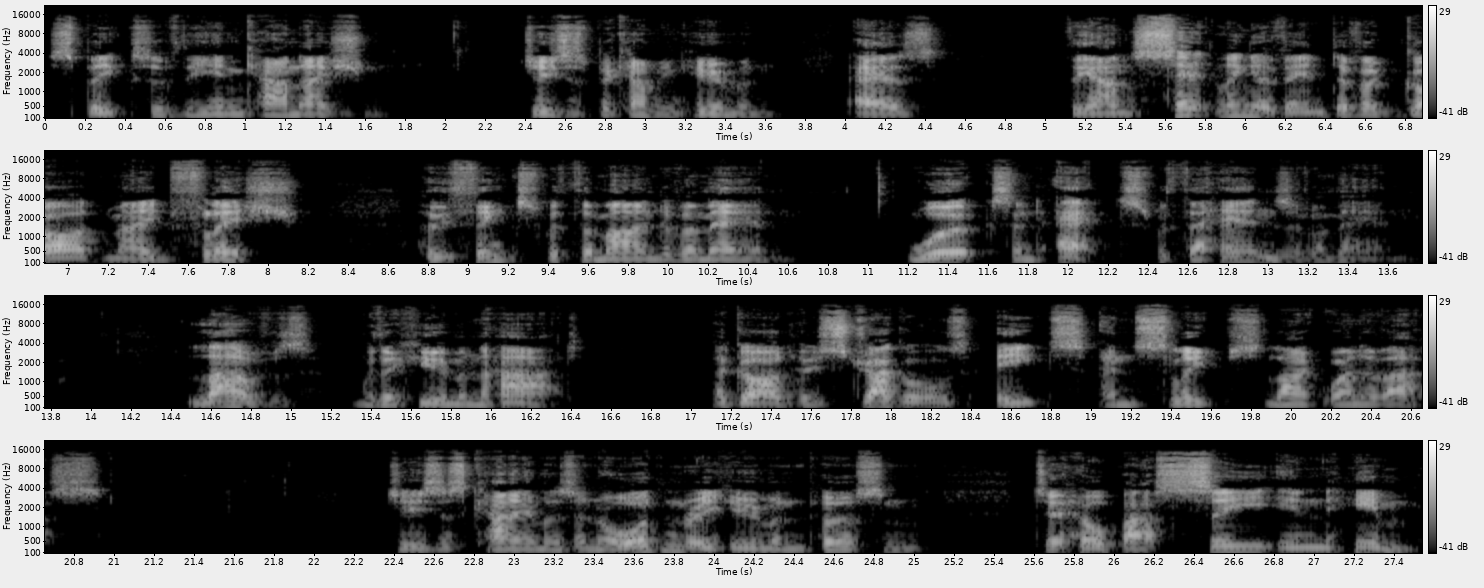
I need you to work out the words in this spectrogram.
speaks of the incarnation, Jesus becoming human, as the unsettling event of a God made flesh who thinks with the mind of a man, works and acts with the hands of a man, loves with a human heart, a God who struggles, eats, and sleeps like one of us. Jesus came as an ordinary human person to help us see in him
